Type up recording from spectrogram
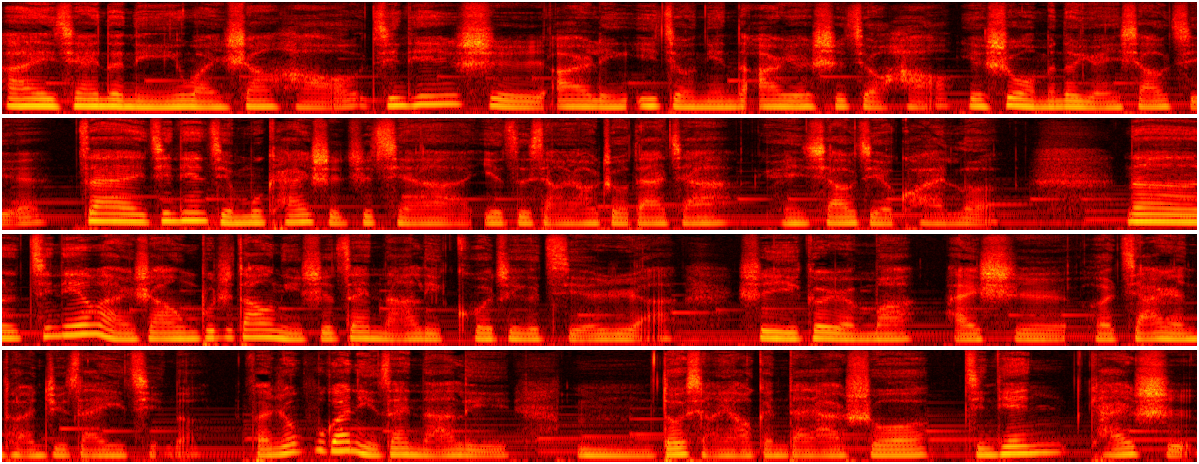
嗨，亲爱的你，晚上好。今天是二零一九年的二月十九号，也是我们的元宵节。在今天节目开始之前啊，叶子想要祝大家元宵节快乐。那今天晚上不知道你是在哪里过这个节日啊？是一个人吗？还是和家人团聚在一起呢？反正不管你在哪里，嗯，都想要跟大家说，今天开始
